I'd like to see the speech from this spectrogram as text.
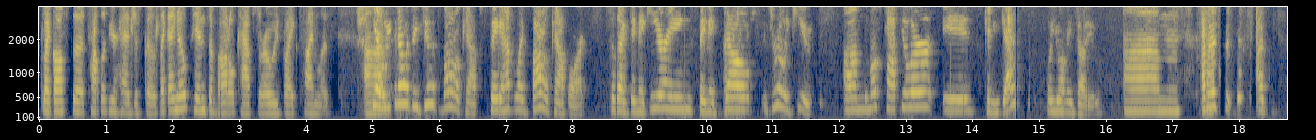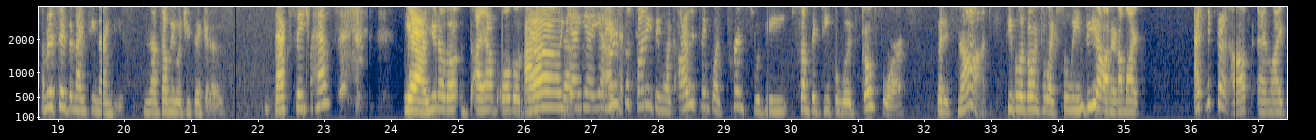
like off the top of your head just goes like I know pins and bottle caps are always like timeless. Um, yeah, well, you know what they do with bottle caps? They have like bottle cap art. So like they make earrings, they make belts. It's really cute. Um, the most popular is can you guess? Or you want me to tell you? um I'm gonna, I'm gonna say the 1990s. Now tell me what you think it is. backstage passes. Yeah, you know the I have all those. oh that's- yeah, yeah, yeah. here's the funny thing: like I would think like Prince would be something people would go for, but it's not. People are going for like Celine Dion, and I'm like, I picked that up, and like,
